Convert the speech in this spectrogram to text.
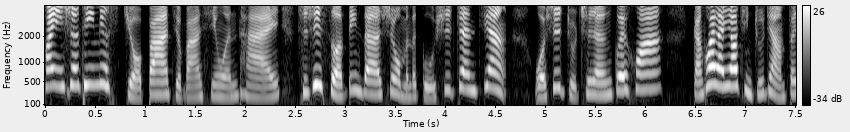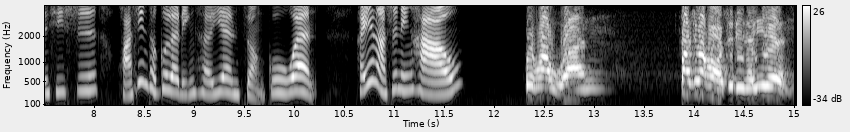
欢迎收听六四九八九八新闻台，持续锁定的是我们的股市战将，我是主持人桂花，赶快来邀请主讲分析师华信投顾的林和燕总顾问，何燕老师您好，桂花午安，大家好，我是林和燕。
